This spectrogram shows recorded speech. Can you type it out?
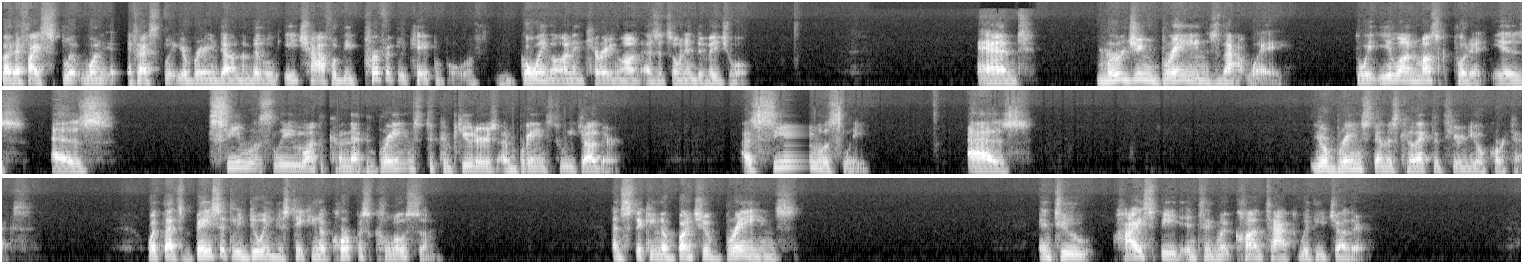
But if I split one, if I split your brain down the middle, each half would be perfectly capable of going on and carrying on as its own individual. And merging brains that way, the way Elon Musk put it, is as seamlessly we want to connect brains to computers and brains to each other as seamlessly as your brainstem is connected to your neocortex. What that's basically doing is taking a corpus callosum and sticking a bunch of brains into high speed intimate contact with each other.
